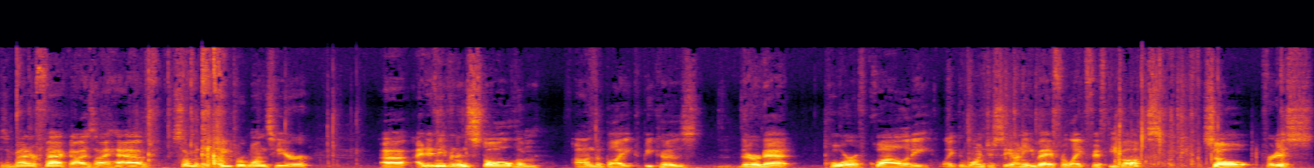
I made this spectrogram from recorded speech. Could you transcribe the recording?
as a matter of fact, guys, I have some of the cheaper ones here. Uh, I didn't even install them on the bike because they're that poor of quality, like the ones you see on eBay for like 50 bucks. So for this,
